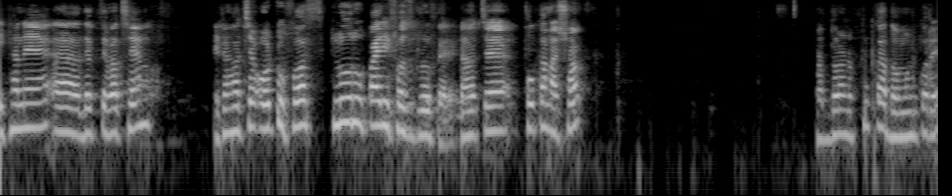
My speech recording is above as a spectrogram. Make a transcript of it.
এখানে দেখতে পাচ্ছেন, এটা হচ্ছে ওটুফস ক্লোরোপাইরিফস গ্রুপের। এটা হচ্ছে পোকানাশক। সব ধরনের পোকা দমন করে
